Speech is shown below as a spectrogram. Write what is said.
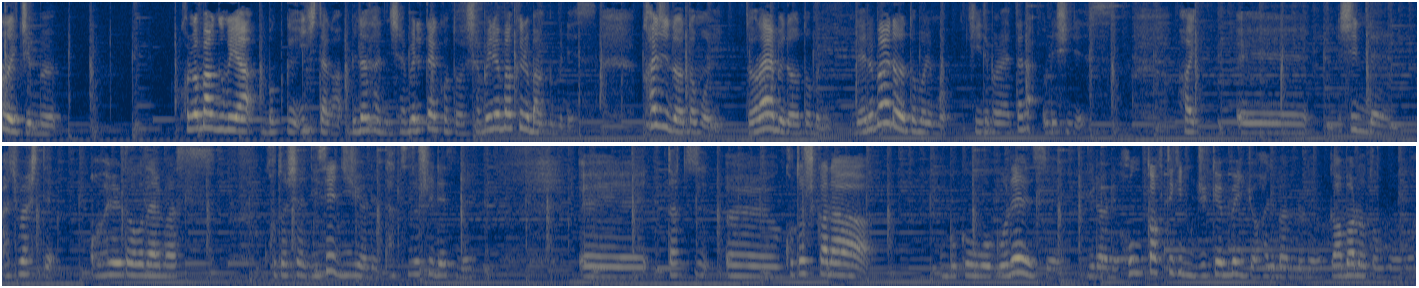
の一部この番組は僕石田が皆さんに喋りたいことを喋りまくる番組です。家事のお供にドライブのお供に寝る前のお供にも聞いてもらえたら嬉しいです。はいえー、新年明けましておめでとうございます。今年は2024年辰年ですね。えー、辰、えー、今年から僕も5年生になり本格的に受験勉強始まるので頑張ろうと思います、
